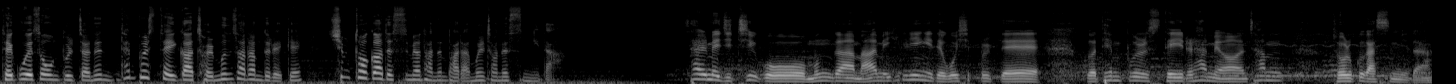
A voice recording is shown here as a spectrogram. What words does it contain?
대구에서 온 불자는 템플스테이가 젊은 사람들에게 쉼터가 됐으면 하는 바람을 전했습니다. 삶에 지치고 뭔가 마음의 힐링이 되고 싶을 때 그 템플 스테이를 하면 참 좋을 것 같습니다.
